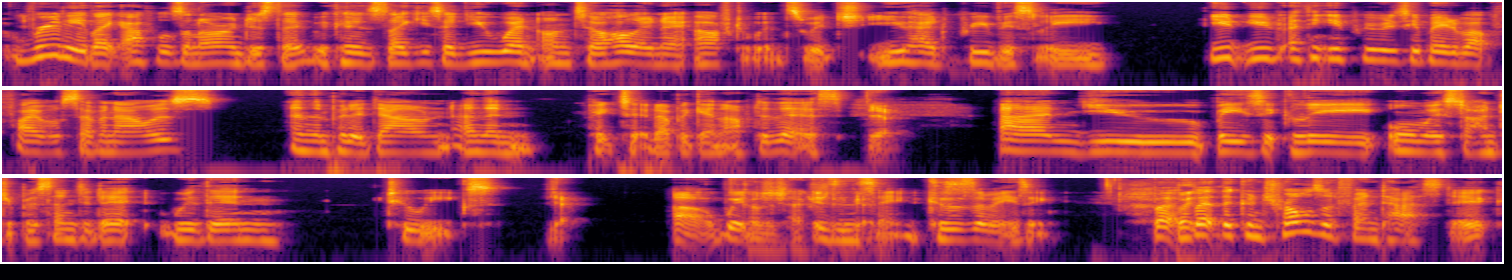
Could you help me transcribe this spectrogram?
really like apples and oranges, though, because, like you said, you went on to Hollow Knight afterwards, which you had previously. You, you, I think you'd previously played about five or seven hours, and then put it down, and then picked it up again after this. Yeah. And you basically almost 100%ed it within two weeks. Yeah. Uh, which 'Cause it's actually is insane because it's amazing. But, But- but the controls are fantastic.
